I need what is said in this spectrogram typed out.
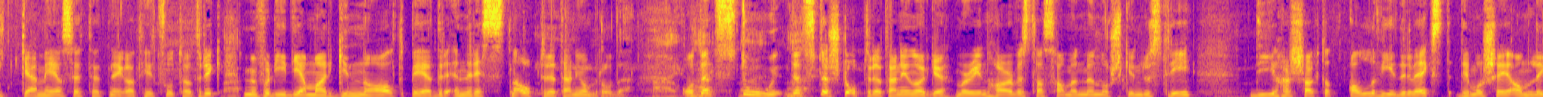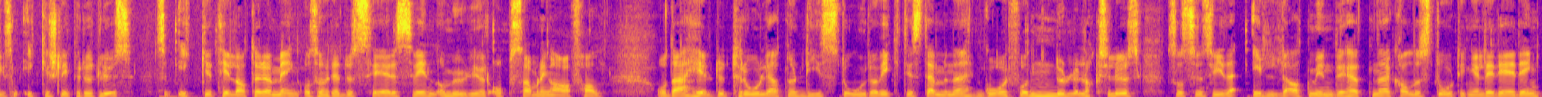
ikke er med å sette et negativt fotavtrykk, men fordi de er marginalt bedre enn resten av oppdretterne i området. Og den, sto- den største oppdretteren i Norge, Marine Harvest, har sammen med Norsk Industri, de har sagt at all videre vekst det må skje i anlegg som ikke slipper ut lus, som ikke tillater rømming, og som reduserer svinn og muliggjør oppsamling av avfall. Og det er helt utrolig at når de store og viktige stemmene går for null lakselus, så syns vi det er ille at myndighetene, kall det storting eller regjering,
